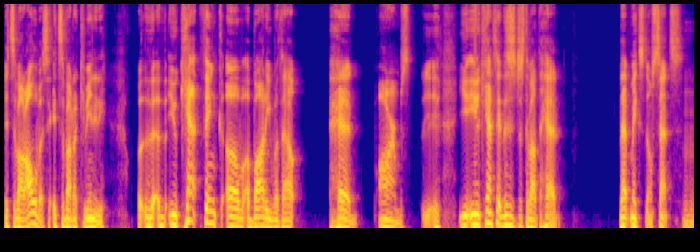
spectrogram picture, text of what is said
It's about all of us. It's about a community. You can't think of a body without head, arms. You, you can't say this is just about the head. That makes no sense. Mm-hmm.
